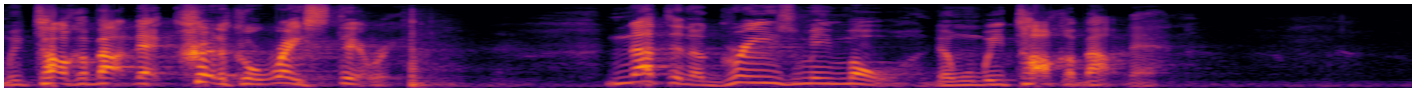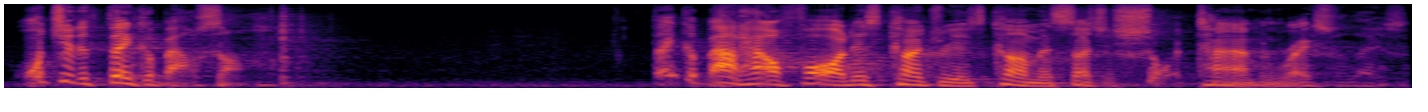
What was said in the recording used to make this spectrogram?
We talk about that critical race theory. Nothing aggrieves me more than when we talk about that. I want you to think about something. Think about how far this country has come in such a short time in race relations.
